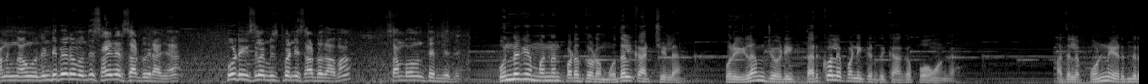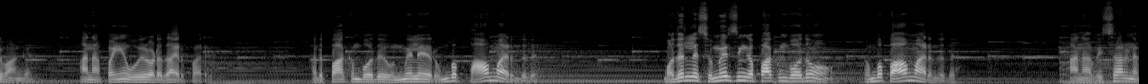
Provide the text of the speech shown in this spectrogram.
அவங்க அவங்க ரெண்டு பேரும் வந்து சைனர் சாப்பிட்டுக்கிறாங்க. கூல்ட்ரிங்க்ஸில் மிஸ் பண்ணி சாப்பிட்டதாகவும் சம்பவம் தெரிஞ்சது. புன்னகை மன்னன் படத்தோட முதல் காட்சியில் ஒரு இளம் ஜோடி தற்கொலை பண்ணிக்கிறதுக்காக போவாங்க. அதில் பொண்ணு இருந்துருவாங்க. ஆனால் பையன் உயிரோட தான் இருப்பார். அது பார்க்கும்போது உண்மையிலே ரொம்ப பாவமாக இருந்தது. முதல்ல சுமேர் சிங்கை பார்க்கும்போதும் ரொம்ப பாவமாக இருந்தது. ஆனால் விசாரணை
